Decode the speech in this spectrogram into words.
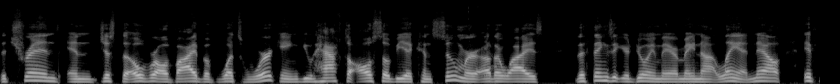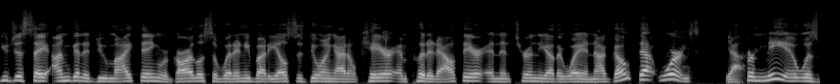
the trend and just the overall vibe of what's working, you have to also be a consumer. Otherwise, the things that you're doing may or may not land. Now, if you just say, I'm going to do my thing regardless of what anybody else is doing, I don't care, and put it out there and then turn the other way and not go, that mm-hmm. works. Yeah. For me, it was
